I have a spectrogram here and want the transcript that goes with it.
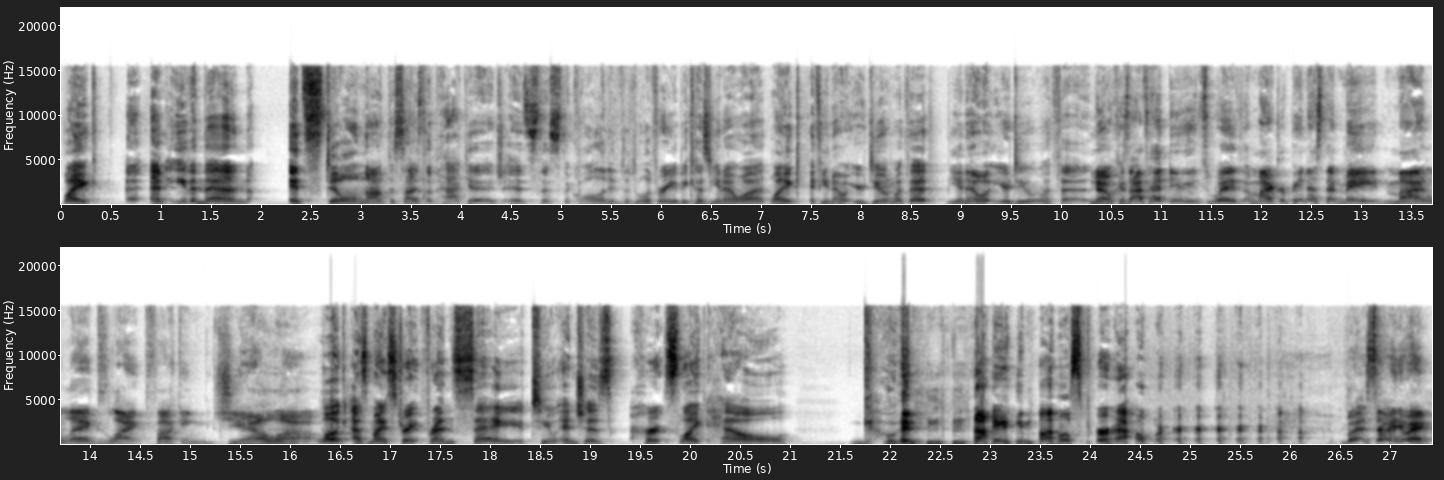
like, and even then. It's still not the size of the package. It's this the quality of the delivery because you know what? Like if you know what you're doing with it, you know what you're doing with it. No, because I've had dudes with a micro penis that made my legs like fucking jello. Look, as my straight friends say, two inches hurts like hell going 90 miles per hour. But so anyway,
